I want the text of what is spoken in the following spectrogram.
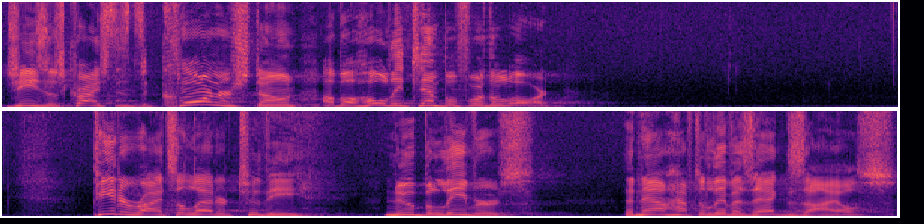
Jesus Christ is the cornerstone of a holy temple for the Lord. Peter writes a letter to the new believers that now have to live as exiles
